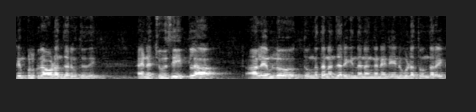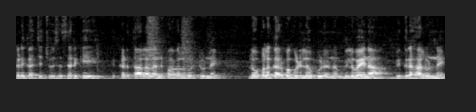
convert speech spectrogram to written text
టెంపుల్కి రావడం జరుగుతుంది. ఆయన చూసి ఇట్లా ఆలయంలో దొంగతనం జరిగిందనగానే నేను కూడా తొందర ఇక్కడికి వచ్చి చూసేసరికి ఇక్కడ తాళాలన్నీ పగలగొట్టి ఉన్నాయి లోపల గర్భగుడిలో కూడా విలువైన విగ్రహాలు ఉన్నాయి.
